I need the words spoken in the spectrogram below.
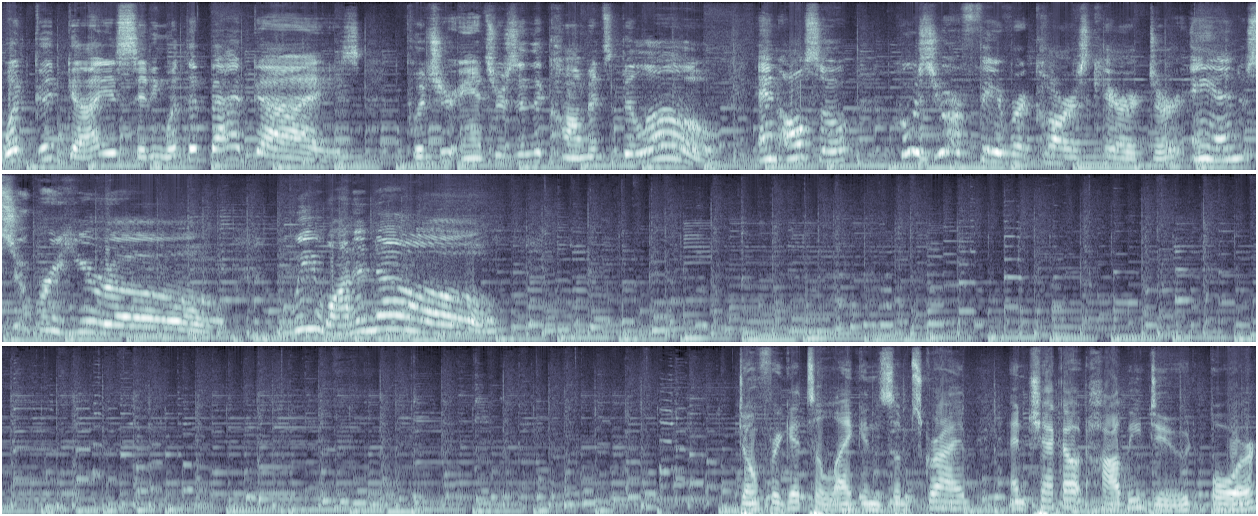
what good guy is sitting with the bad guys? Put your answers in the comments below. And also, who's your favorite Cars character and superhero? We want to know. Don't forget to like and subscribe and check out Hobby Dude or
